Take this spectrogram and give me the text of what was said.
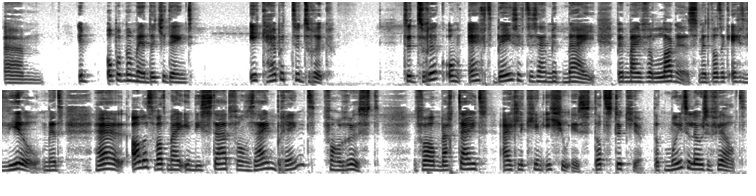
um, in, op het moment dat je denkt: ik heb het te druk te druk om echt bezig te zijn met mij, met mijn verlangens, met wat ik echt wil, met hè, alles wat mij in die staat van zijn brengt, van rust, van waar tijd eigenlijk geen issue is. Dat stukje, dat moeiteloze veld.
